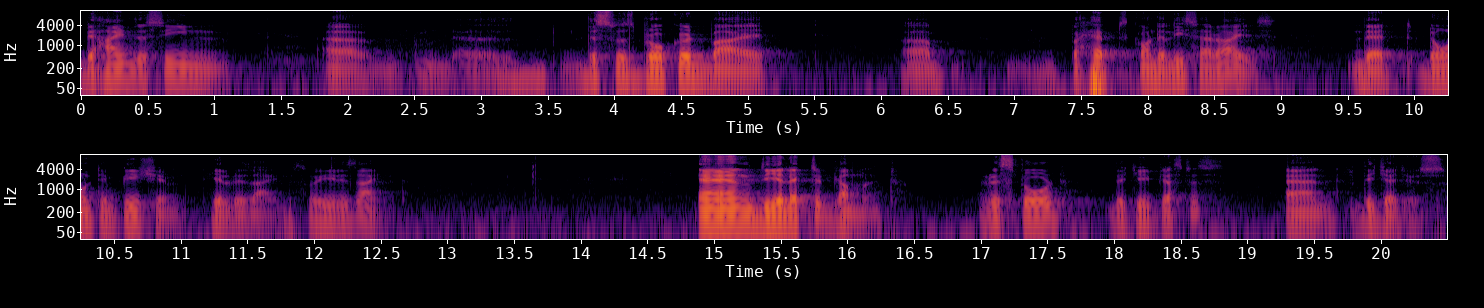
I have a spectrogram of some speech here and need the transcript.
behind the scene, uh, uh, this was brokered by uh, perhaps Condoleezza Rice, that don't impeach him, he'll resign. So he resigned. And the elected government restored the Chief Justice and the judges.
